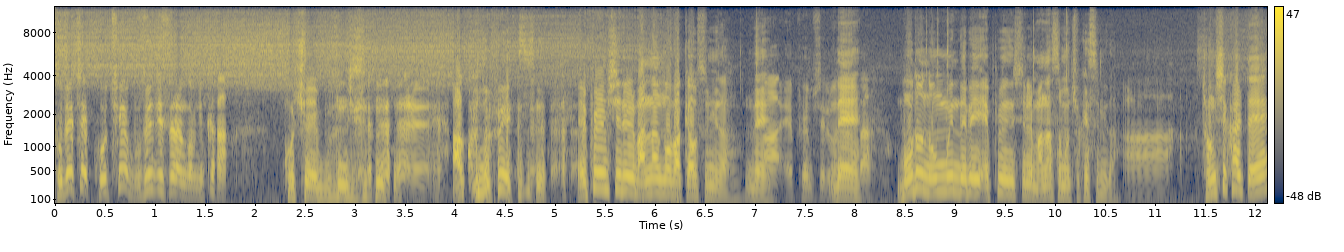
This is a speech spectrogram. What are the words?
도대체 고추에 무슨 짓을 한 겁니까? 고추의 무슨 짓은 아쿠드루에스 FMC를 만난 것밖에 없습니다. 네. 아, FMC를 네. 만났다. 모든 농민들이 FMC를 만났으면 좋겠습니다. 아, 정식할 때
